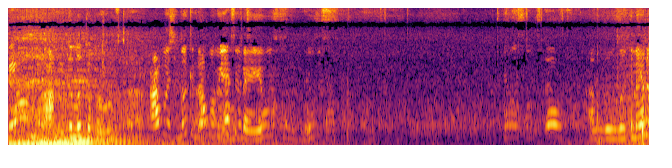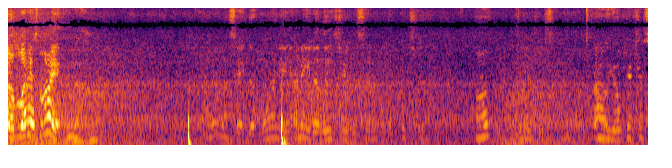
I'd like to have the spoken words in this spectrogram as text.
they don't do. I need to look up a rooftop. I was looking over yesterday. It was. It was. It was some stuff. I was looking it up last night. I want to say good morning. I need at least you to send me a picture. Huh? Oh, your pictures?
